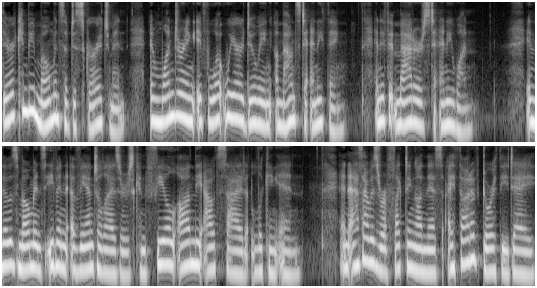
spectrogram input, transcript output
there can be moments of discouragement and wondering if what we are doing amounts to anything and if it matters to anyone. In those moments, even evangelizers can feel on the outside looking in. And as I was reflecting on this, I thought of Dorothy Day,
